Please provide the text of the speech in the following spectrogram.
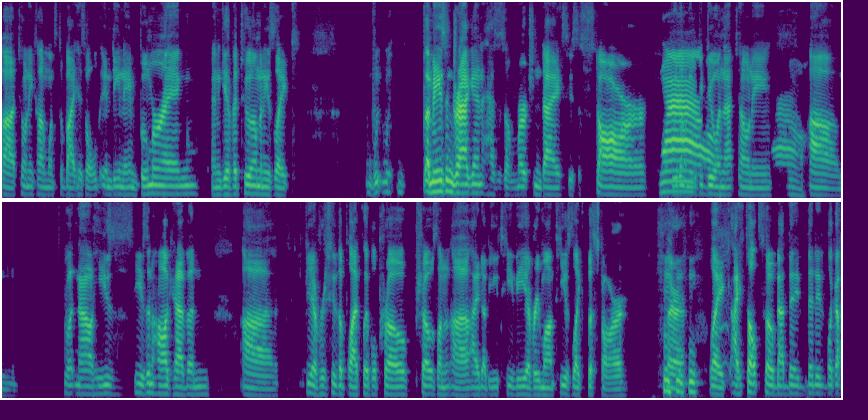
uh, Tony Khan wants to buy his old indie name Boomerang and give it to him, and he's like, w- w- "Amazing Dragon has his own merchandise. He's a star. wow. You don't need to be doing that, Tony." Wow. Um, but now he's he's in hog heaven. Uh, if you ever see the Black Label Pro shows on uh, IWTV every month, he's like the star. There, like I felt so bad. They, they did like a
